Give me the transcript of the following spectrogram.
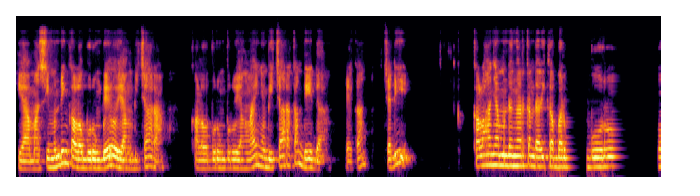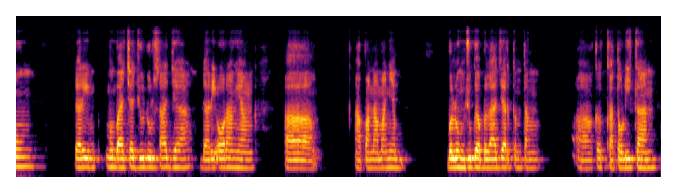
ya masih mending kalau burung beo yang bicara. Kalau burung-burung yang lain yang bicara kan beda ya kan? Jadi kalau hanya mendengarkan dari kabar burung dari membaca judul saja dari orang yang uh, apa namanya belum juga belajar tentang uh, kekatolikan,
